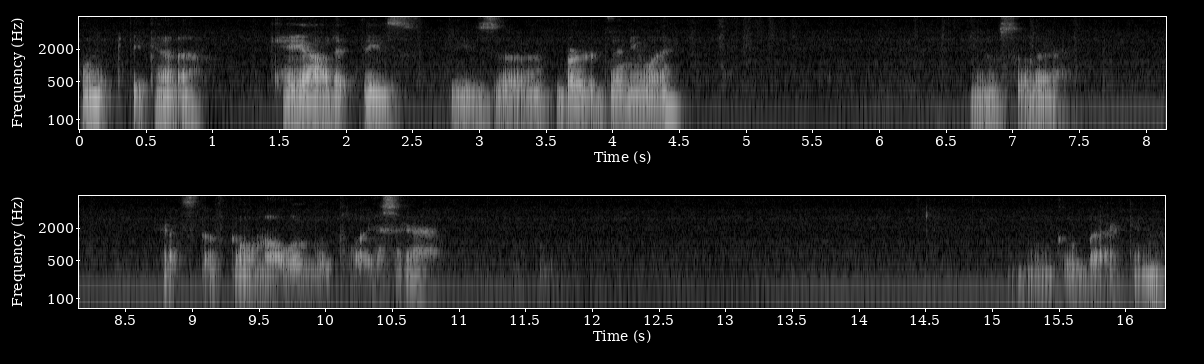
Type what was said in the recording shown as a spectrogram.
Want it to be kind of chaotic. These these uh, birds anyway. You know, so they're got stuff going all over the place here. I'll go back and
